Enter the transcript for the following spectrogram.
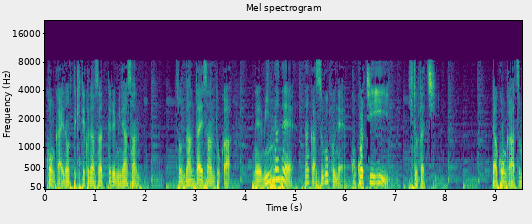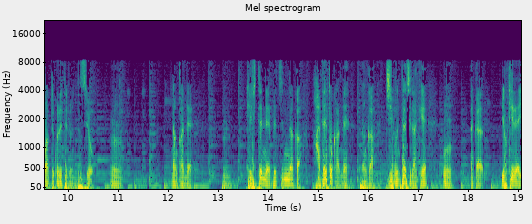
今回乗ってきてくださってる皆さん、その団体さんとか、ね、みんなね、なんかすごくね、心地いい人たちが今回集まってくれてるんですよ。うん。なんかね、うん。決してね、別になんか派手とかね、なんか自分たちだけ、うん、なんか良ければい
